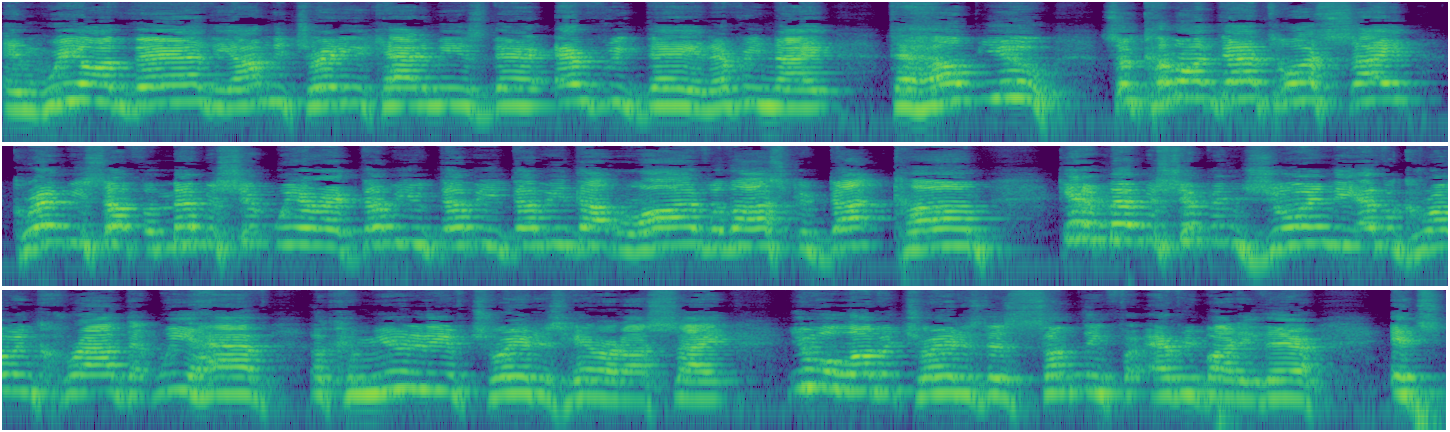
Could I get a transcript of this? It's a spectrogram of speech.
and we are there. The Omni Trading Academy is there every day and every night to help you. So come on down to our site. Grab yourself a membership. We are at www.livewithoscar.com. Get a membership and join the ever growing crowd that we have, a community of traders here at our site. You will love it, traders. There's something for everybody there. It's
